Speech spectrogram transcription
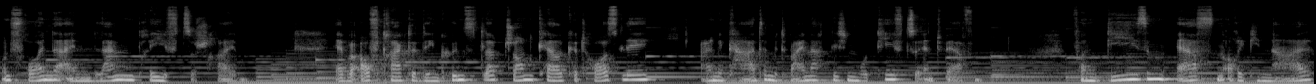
und Freunde einen langen Brief zu schreiben. Er beauftragte den Künstler John Calcutt Horsley, eine Karte mit weihnachtlichem Motiv zu entwerfen. Von diesem ersten Original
